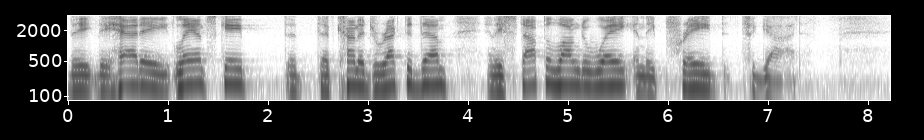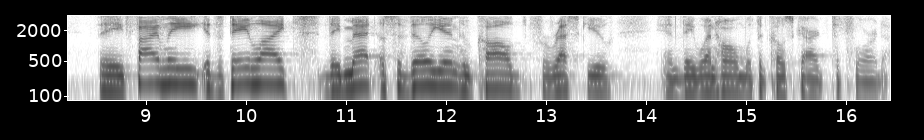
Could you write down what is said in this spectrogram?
They, they had a landscape that, that kind of directed them. And they stopped along the way and they prayed to God. They finally, it's daylight. They met a civilian who called for rescue and they went home with the Coast Guard to Florida.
